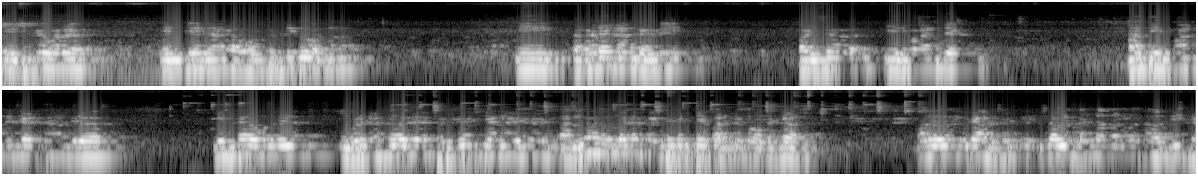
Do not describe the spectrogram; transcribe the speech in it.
ശേഷിക്കവരെ എനിക്ക് ഞാൻ ഹോസ്പിറ്റലിൽ വന്ന് ഈ കടകളെല്ലാം കയറി പൈസ തീരുമാനിച്ച് ആ തീരുമാനത്തിന്റെ അടിസ്ഥാനത്തിൽ എന്റെ തോന്നുന്നു ഇവിടെ രണ്ടുപേരെ പരിശോധിക്കാനായിട്ട് നല്ല വരെ പരിശോധിച്ച് പറഞ്ഞ പ്രോജക്റ്റാണ് അത് ഇവിടെ അടുത്തിട്ട് നടത്താനുള്ള സാധ്യതയില്ല.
